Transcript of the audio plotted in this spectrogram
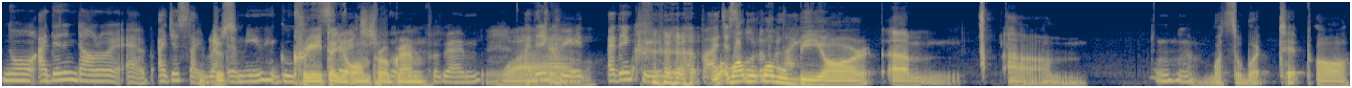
no i didn't download an app i just like You just randomly google created your own search for a program. program Wow. i didn't create i didn't create it but i what just what, would- what would like, be your um um mhm. what's the word tip or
